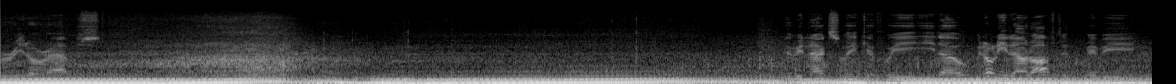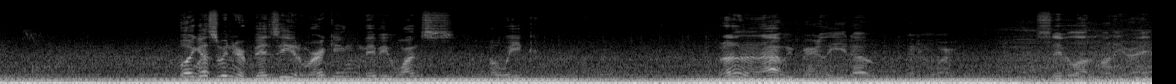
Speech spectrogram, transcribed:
Burrito wraps. Maybe next week if we eat out. We don't eat out often. Maybe. Well, I guess when you're busy and working, maybe once a week. But other than that, we barely eat out anymore. Save a lot of money, right?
